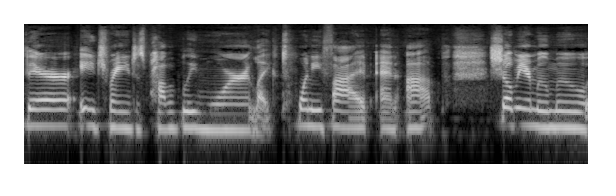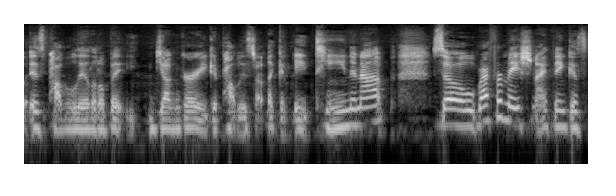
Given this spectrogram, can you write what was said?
their age range is probably more like 25 and up. Show Me Your Mumu is probably a little bit younger. You could probably start like at 18 and up. So Reformation, I think is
